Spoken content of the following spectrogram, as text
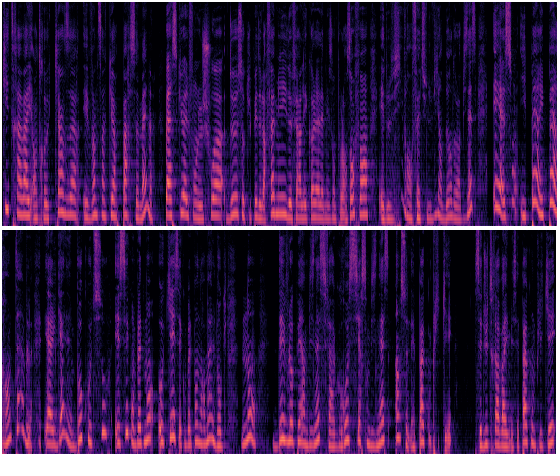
qui travaillent entre 15 heures et 25 heures par semaine parce qu'elles font le choix de s'occuper de leur famille, de faire l'école à la maison pour leurs enfants et de vivre en fait une vie en dehors de leur business. Et elles sont hyper, hyper rentables et elles gagnent beaucoup de sous. Et c'est complètement OK, c'est complètement normal. Donc non, développer un business, faire grossir son business, un, ce n'est pas compliqué c'est du travail, mais c'est pas compliqué.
